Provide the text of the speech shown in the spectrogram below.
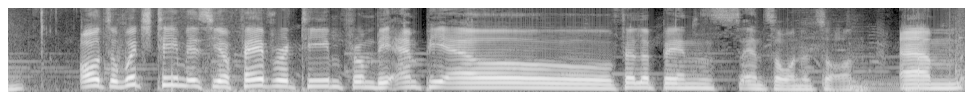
Um, also, which team is your favorite team from the MPL Philippines and so on and so on? Um,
